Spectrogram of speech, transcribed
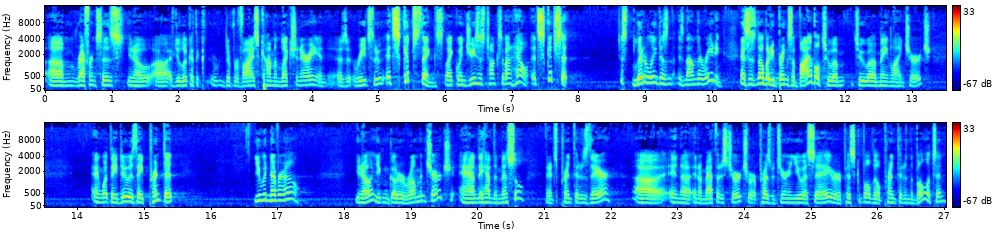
um, references. You know, uh, if you look at the, the Revised Common Lectionary and as it reads through, it skips things. Like when Jesus talks about hell, it skips it. Just literally doesn't, is not in the reading. And since nobody brings a Bible to a, to a mainline church, and what they do is they print it, you would never know. You know, you can go to a Roman church and they have the missal, and it's printed as there uh, in, a, in a Methodist church or a Presbyterian USA or Episcopal, they'll print it in the bulletin.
